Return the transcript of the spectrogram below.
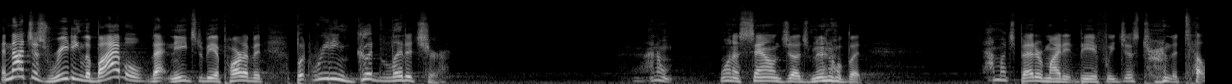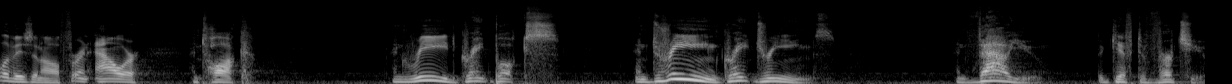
And not just reading the Bible, that needs to be a part of it, but reading good literature. I don't want to sound judgmental, but how much better might it be if we just turn the television off for an hour and talk and read great books and dream great dreams and value the gift of virtue,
